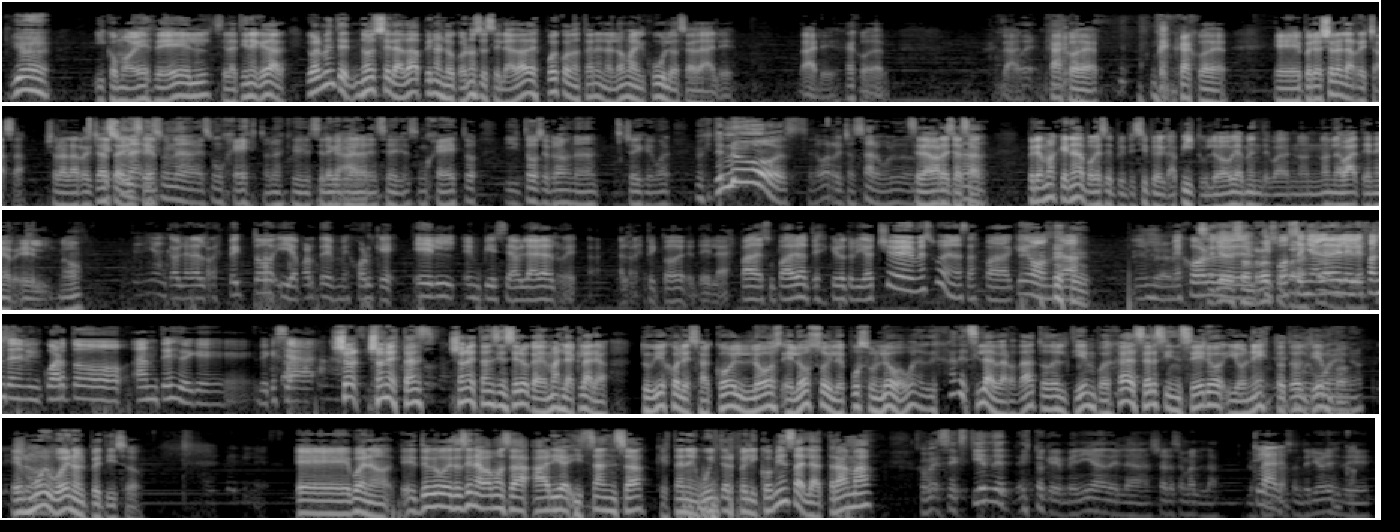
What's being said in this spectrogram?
Yeah. Y como es de él, se la tiene que dar. Igualmente no se la da apenas lo conoce, se la da después cuando están en la loma del culo. O sea, dale. Dale, de joder. Dale, de joder. De joder. Eh, pero Llora la rechaza. Llora la Es, rechaza y una- dice... es, una- es un gesto, no es que se la quería Claro. dar en serio, es un gesto. Y todos se una. Yo dije, bueno, me dijiste, no, se la va a rechazar, boludo. Se la va a rechazar. nada. Pero más que nada porque es el principio del capítulo, obviamente no, no la va a tener él, ¿no? Tenían que hablar al respecto y aparte mejor que él empiece a hablar al, re- al respecto de, de la espada de su padre antes que el otro diga, che, me suena esa espada, ¿qué onda? Mejor Sería eh, tipo señalar John, el elefante en el cuarto antes de que, de que sea... John, John es tan, John es tan sincero que además le aclara, tu viejo le sacó el, os- el oso y le puso un lobo. Bueno, deja de decir la verdad todo el tiempo, deja de ser sincero y honesto todo el tiempo. bueno. Es muy bueno el petizo. Eh, bueno, eh, luego de esa escena vamos a Arya y Sansa, que están en Winterfell y comienza la trama. Se extiende esto que venía de la, ya la semana, la- los Claro. anteriores de.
